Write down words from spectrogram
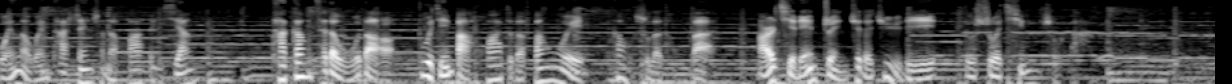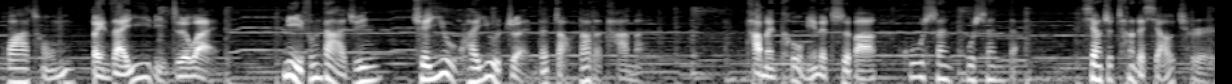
闻了闻他身上的花粉香。他刚才的舞蹈不仅把花朵的方位告诉了同伴，而且连准确的距离都说清楚了。花丛本在一里之外，蜜蜂大军。却又快又准地找到了它们，它们透明的翅膀忽闪忽闪的，像是唱着小曲儿，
